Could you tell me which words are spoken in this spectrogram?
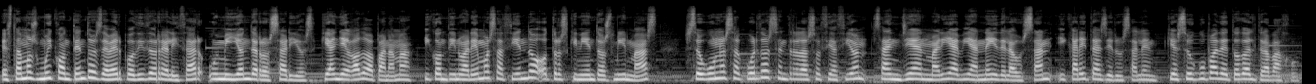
Estamos muy contentos de haber podido realizar un millón de rosarios que han llegado a Panamá y continuaremos haciendo otros 500.000 más, según los acuerdos entre la Asociación Saint-Jean-Marie Vianney de Lausanne y Caritas Jerusalén, que se ocupa de todo el trabajo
